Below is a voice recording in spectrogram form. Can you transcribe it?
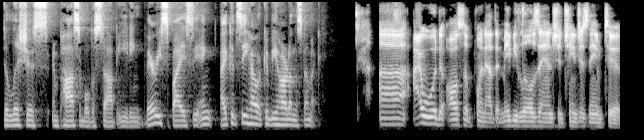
delicious, impossible to stop eating, very spicy, and I could see how it could be hard on the stomach. Uh, I would also point out that maybe Lil Xan should change his name to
